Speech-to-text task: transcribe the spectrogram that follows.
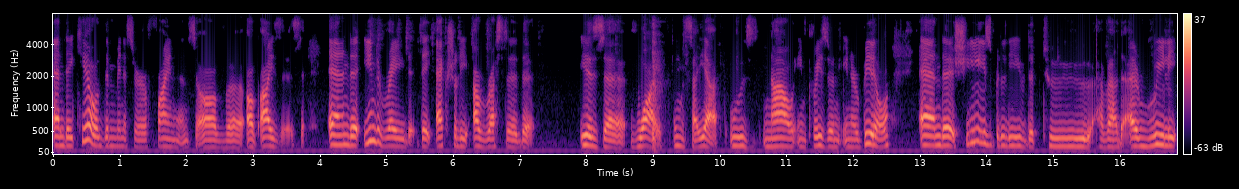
and they killed the Minister of Finance of uh, of ISIS. And in the raid, they actually arrested his uh, wife, Um Sayyaf, who's now in prison in Erbil. And uh, she is believed to have had a really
